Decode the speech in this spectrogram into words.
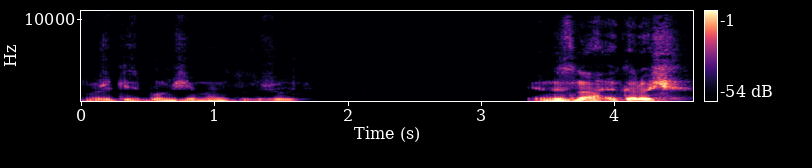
Може, якісь бомжі в мене тут живуть. Я не знаю, коротше.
